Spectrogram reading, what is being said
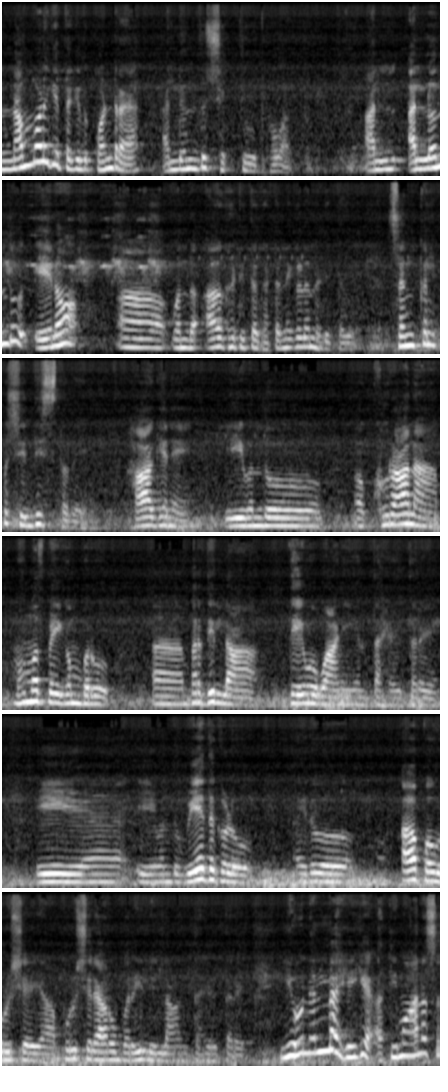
ನಮ್ಮೊಳಗೆ ತೆಗೆದುಕೊಂಡ್ರೆ ಅಲ್ಲೊಂದು ಶಕ್ತಿ ಉದ್ಭವ ಆಗ್ತದೆ. ಅಲ್ಲಿ ಅಲ್ಲೊಂದು ಏನೋ ಒಂದು ಅಘಟಿತ ಘಟನೆಗಳು ನಡೀತವೆ. ಸಂಕಲ್ಪ ಸಿದ್ಧಿಸ್ತದೆ. ಹಾಗೆಯೇ ಈ ಒಂದು ಖುರಾನ, ಮೊಹಮ್ಮದ್ ಪೈಗಂಬರು ಬರೆದಿಲ್ಲ, ದೇವವಾಣಿ ಅಂತ ಹೇಳ್ತಾರೆ. ಈ ಈ ಒಂದು ವೇದಗಳು, ಇದು ಅಪೌರುಷೇಯ, ಪುರುಷರು ಯಾರೂ ಬರೀಲಿಲ್ಲ ಅಂತ ಹೇಳ್ತಾರೆ. ಇವನ್ನೆಲ್ಲ ಹೀಗೆ ಅತಿಮಾನಸ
